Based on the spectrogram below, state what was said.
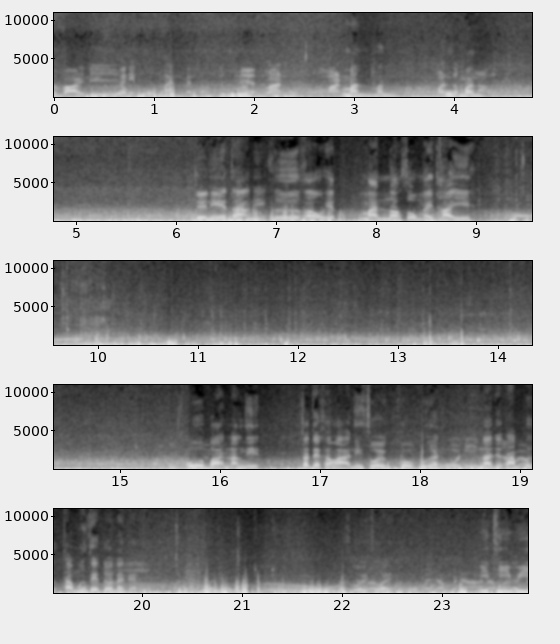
สบายดีอันนี้ปลูกมันมันต้องแดดมันมันมันมันมันปลูกสำมันปะหลังเดี๋ยวนี้ทางนี้คือเขาเฮ็ดมันเนาะส่งให้ไทยโอ้ บ้านหลังนี้ตั้งแต่เข้ามาอันนี้สวยกว่าเพื่อน โอ้นี่ น่าจะทำเพิ่งทำเพิ่งเสร็จด้วยอะไรเนี่ยเออโอ้สวยสวย โอ้โหไม่ธรรมดามีทีวี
